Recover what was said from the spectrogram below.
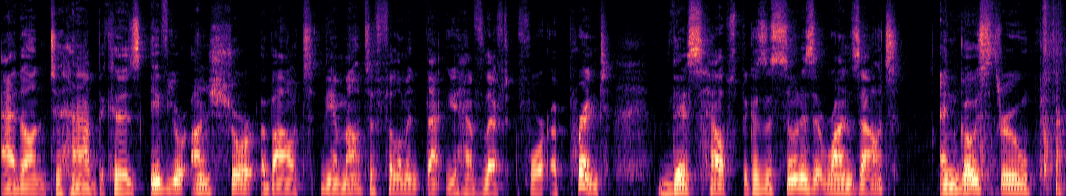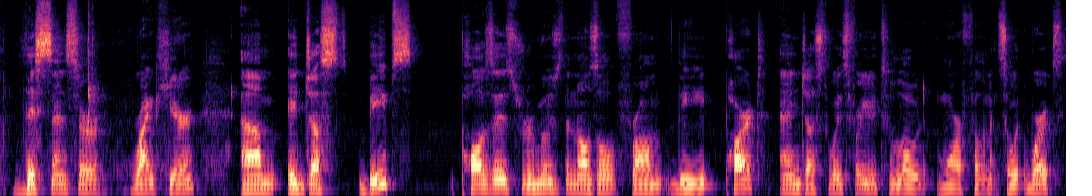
add-on to have because if you're unsure about the amount of filament that you have left for a print, this helps because as soon as it runs out and goes through this sensor right here, um, it just beeps, pauses, removes the nozzle from the part and just waits for you to load more filament. So it works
